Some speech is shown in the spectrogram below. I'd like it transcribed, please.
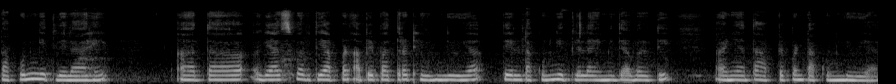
टाकून घेतलेला आहे. आता गॅसवरती आपण आपे पात्र ठेवून घेऊया. तेल टाकून घेतलेलं आहे मी त्यावरती. आणि आता आपे पण टाकून घेऊया.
